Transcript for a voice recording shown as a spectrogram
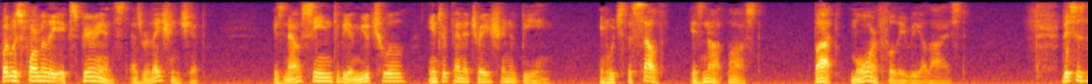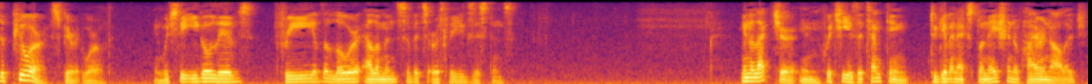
What was formerly experienced as relationship is now seen to be a mutual interpenetration of being, in which the self is not lost, but more fully realized. This is the pure spirit world, in which the ego lives free of the lower elements of its earthly existence. In a lecture in which he is attempting to give an explanation of higher knowledge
